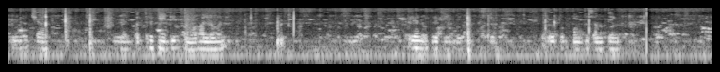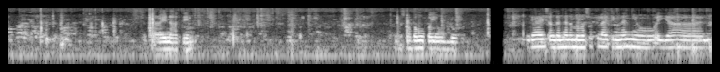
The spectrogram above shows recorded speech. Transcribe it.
Ayan siya. Ayan, pag 3 KD, ang mahal naman. Ayan 3 KD. Ito 2 KD something. So, try natin. Mas mabango pa yung blue. Guys, ang ganda ng mga supply. Tingnan nyo. Ayan.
